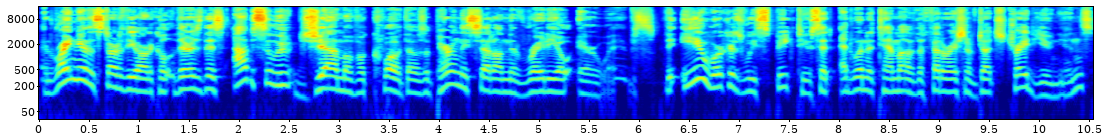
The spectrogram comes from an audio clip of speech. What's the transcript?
And right near the start of the article, there is this absolute gem of a quote that was apparently said on the radio airwaves. The EU workers we speak to, said Edwin Atema of the Federation of Dutch Trade Unions,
